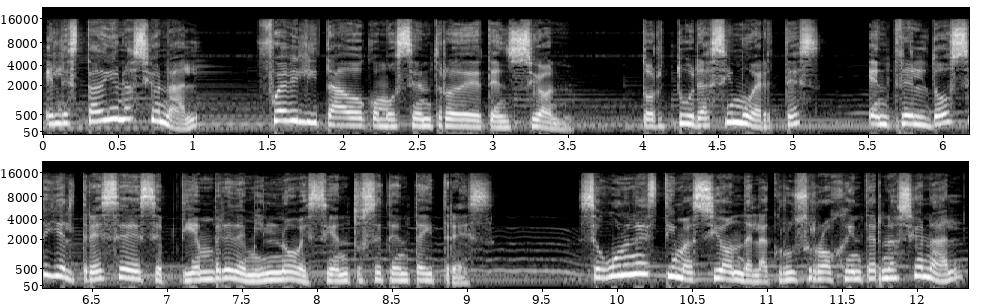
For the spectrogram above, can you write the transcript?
El Estadio Nacional fue habilitado como centro de detención, torturas y muertes entre el 12 y el 13 de septiembre de 1973. Según una estimación de la Cruz Roja Internacional,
